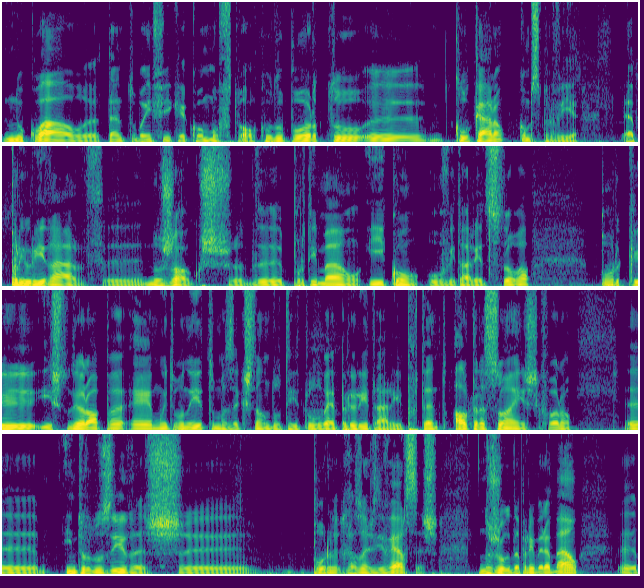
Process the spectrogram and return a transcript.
no qual tanto o Benfica como o Futebol Clube do Porto colocaram, como se previa, a prioridade eh, nos jogos de Portimão e com o Vitória de Setúbal, porque isto da Europa é muito bonito, mas a questão do título é prioritária. E, portanto, alterações que foram eh, introduzidas eh, por razões diversas no jogo da primeira mão, eh,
